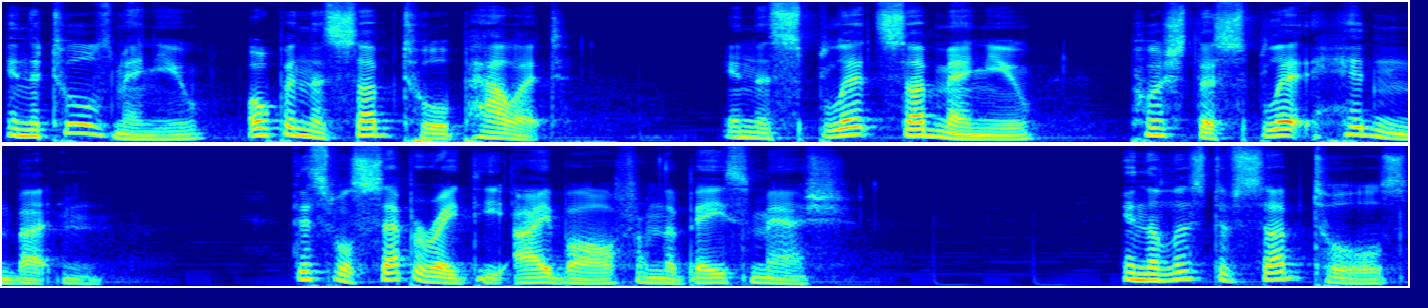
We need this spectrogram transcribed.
In the Tools menu, open the Subtool palette. In the Split submenu, push the Split Hidden button. This will separate the eyeball from the base mesh. In the list of subtools,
